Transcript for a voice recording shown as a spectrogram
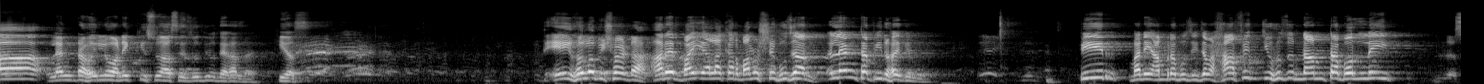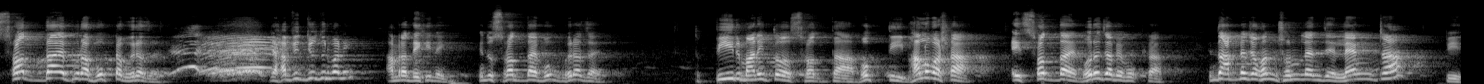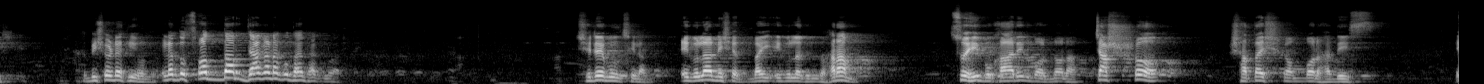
ল্যাংটা হইলেও অনেক কিছু আছে যদিও দেখা যায় কি আছে? এই হলো বিষয়টা। আরে ভাই, এলাকার মানুষে বুঝান। ল্যাংটা পীর হয় কেমনি? পীর মানে আমরা বুঝি, যেমন হাফিজ জি হুজুর নামটা বললেই শ্রদ্ধায় পুরা বুকটা ভরা যায়। হাফিজ হুজুর মানে? আমরা দেখি নাই, কিন্তু শ্রদ্ধায় বুক ভরা যায়। তো পীর মানি তো শ্রদ্ধা, ভক্তি, ভালোবাসা, এই শ্রদ্ধায় ভরে যাবে মুখটা কিন্তু আপনি যখন শুনলেন যে ল্যাংটা পীর বিষয়টা কি হলো? এটা তো শ্রদ্ধার জায়গাটা কোথায় থাকল আর? সেটাই বলছিলাম। এগুলা নিষেধ, ভাই, এগুলা কিন্তু হারাম। সহি বুখারির বর্ণনা, চারশো সাতাইশ নম্বর হাদিস।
